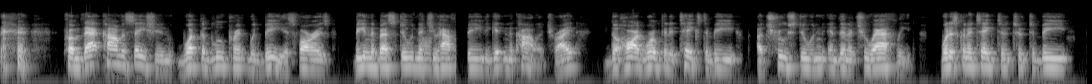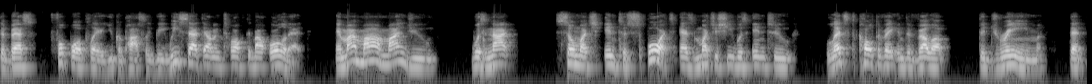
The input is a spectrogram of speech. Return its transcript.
from that conversation what the blueprint would be as far as being the best student that you have to be to get into college, right? The hard work that it takes to be a true student and then a true athlete. What it's going to take to, to, to be the best football player you can possibly be. We sat down and talked about all of that. And my mom, mind you, was not so much into sports as much as she was into let's cultivate and develop the dream that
